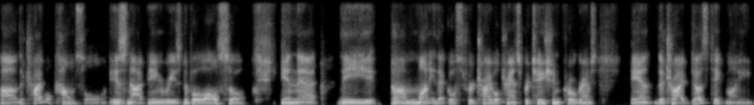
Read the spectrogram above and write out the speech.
uh, the tribal council is not being reasonable also in that the um, money that goes for tribal transportation programs and the tribe does take money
